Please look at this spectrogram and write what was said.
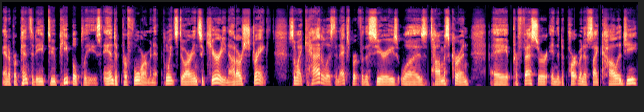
and a propensity to people please and to perform. And it points to our insecurity, not our strength. So, my catalyst and expert for the series was Thomas Curran, a professor in the Department of Psychology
